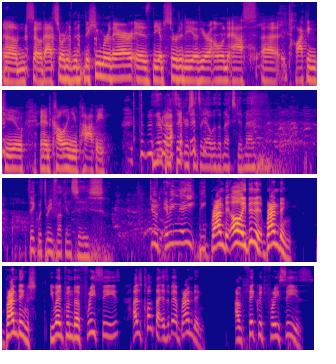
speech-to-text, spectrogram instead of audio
Um, so that's sort of the, the humor there is the absurdity of your own ass uh, talking to you and calling you Papi. I've never been thicker since I got with a Mexican man. Thick with three fucking C's. Dude, everything they eat, bean Branding. Oh, he did it. Branding. Branding. He went from the three C's. I just clocked that. It's a bit of branding. I'm thick with three C's.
